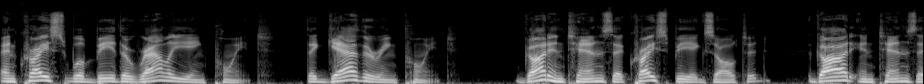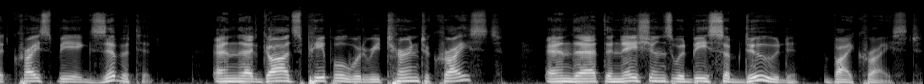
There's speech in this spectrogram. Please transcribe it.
And Christ will be the rallying point, the gathering point. God intends that Christ be exalted. God intends that Christ be exhibited, and that God's people would return to Christ, and that the nations would be subdued by Christ.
